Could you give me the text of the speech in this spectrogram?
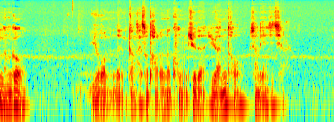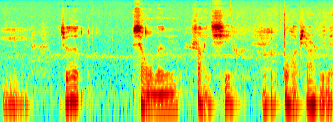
能够与我们的刚才所讨论的恐惧的源头相联系起来？嗯，我觉得像我们上一期动画片里面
